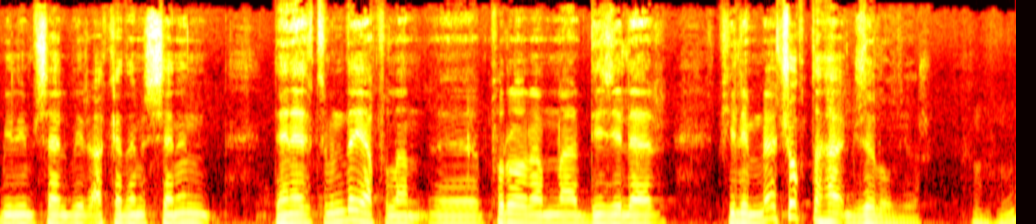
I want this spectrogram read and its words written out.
bilimsel bir akademisyenin denetiminde yapılan e, programlar, diziler, filmler çok daha güzel oluyor. Hı hı.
